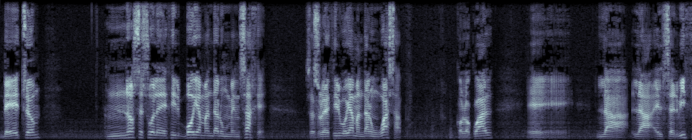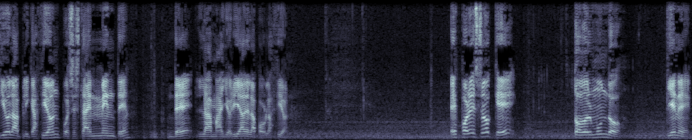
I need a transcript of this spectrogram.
De hecho, no se suele decir voy a mandar un mensaje, se suele decir voy a mandar un WhatsApp. Con lo cual, eh, el servicio, la aplicación, pues está en mente de la mayoría de la población. Es por eso que todo el mundo tiene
